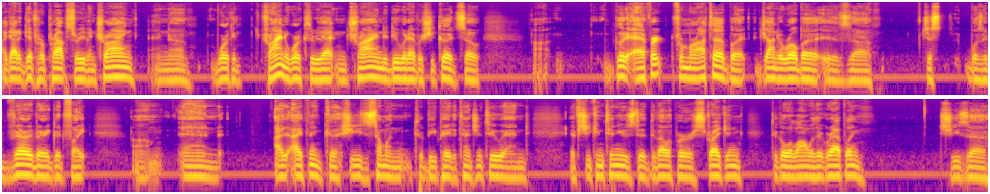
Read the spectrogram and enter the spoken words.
I got to give her props for even trying and uh, working, trying to work through that and trying to do whatever she could. So, uh, good effort from Murata, but Jandiroba is uh, just was a very very good fight, um, and I, I think uh, she's someone to be paid attention to. And if she continues to develop her striking to go along with her grappling, she's uh,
